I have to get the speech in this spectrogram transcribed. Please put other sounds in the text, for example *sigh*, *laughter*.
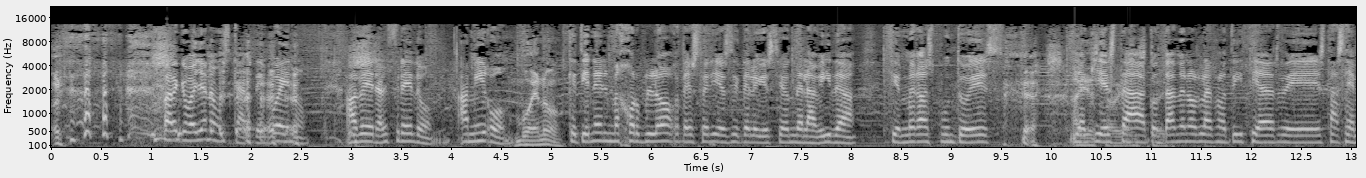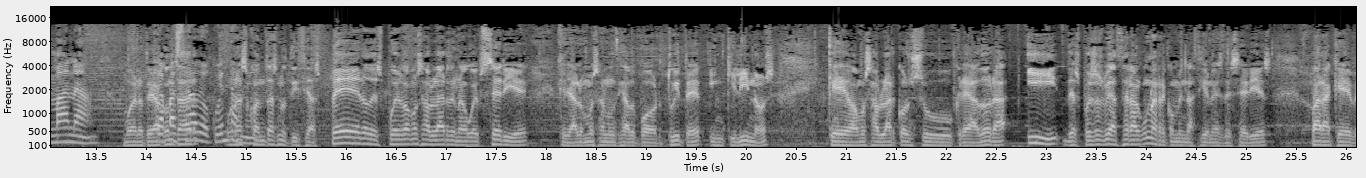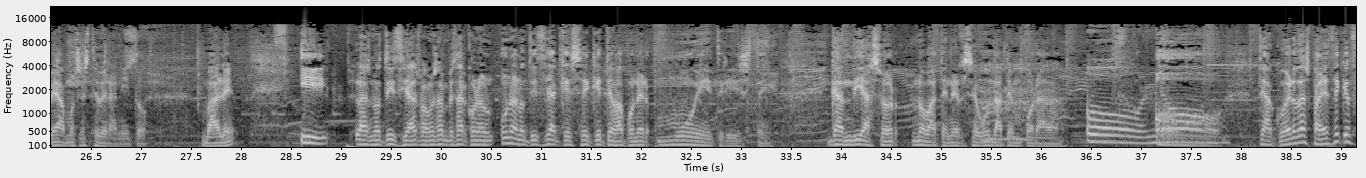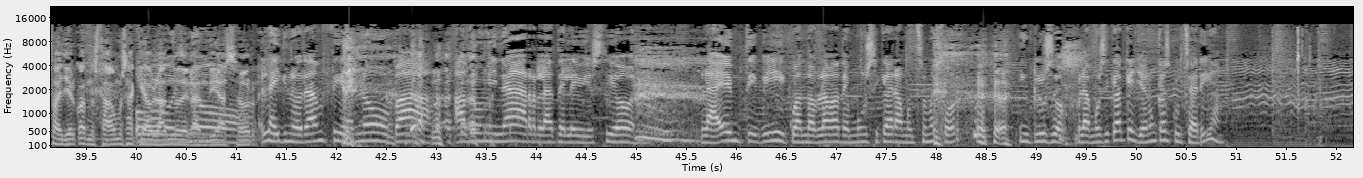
para que vayan a buscarte. Bueno, a ver, Alfredo, amigo, Bueno, que tiene el mejor blog de series de televisión de la vida, 100megas.es. *laughs* Y aquí está estoy. contándonos las noticias de esta semana. Bueno, te ¿Qué voy a contar unas cuantas noticias, pero después vamos a hablar de una webserie que ya lo hemos anunciado por Twitter, Inquilinos, que vamos a hablar con su creadora y después os voy a hacer algunas recomendaciones de series para que veamos este veranito, ¿vale? Y las noticias, vamos a empezar con una noticia que sé que te va a poner muy triste. Gandía Sor no va a tener segunda temporada. Oh, no. Oh, ¿Te acuerdas? Parece que fue ayer cuando estábamos aquí Oh, hablando de no. Gandía Sor. La ignorancia no va a dominar la televisión. La MTV, cuando hablaba de música, era mucho mejor. *laughs* Incluso la música que yo nunca escucharía.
